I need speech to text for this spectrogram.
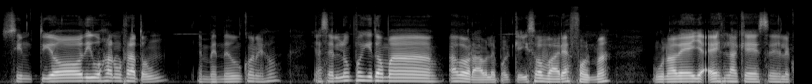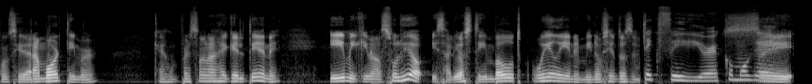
sintió dibujar un ratón en vez de un conejo y hacerlo un poquito más adorable porque hizo varias formas. Una de ellas es la que se le considera Mortimer, que es un personaje que él tiene. Y Mickey Mouse surgió y salió Steamboat Willie en el 1920. Stick figure, es como que...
